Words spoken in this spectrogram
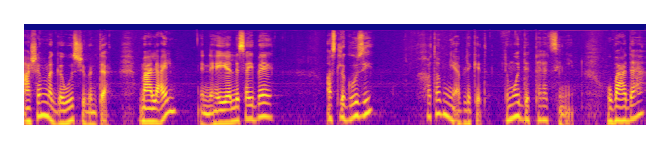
عشان ما اتجوزش بنتها. مع العلم إن هي اللي سايباه. أصل جوزي خطبني قبل كده لمدة ثلاث سنين وبعدها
